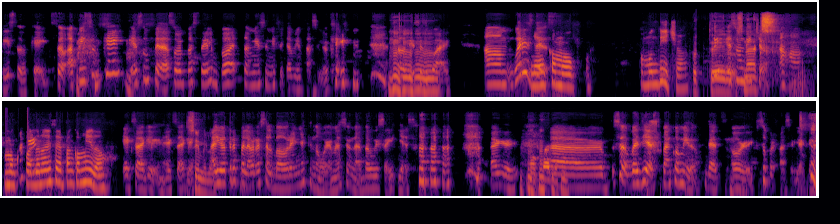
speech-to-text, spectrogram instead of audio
piece of cake. So, a piece of cake es un pedazo de pastel, but también significa bien fácil, okay? so, this is why. Um, what is this? es como, Como un dicho. Sí, Potato es un snacks. dicho. Ajá. como cuando uno dice pan comido. Exactly, exactly. Similar. Hay otras palabras salvadoreñas que no voy a mencionar, but we say yes. okay. Uh, so, but yes, pan comido. That's or super fácil. Okay.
